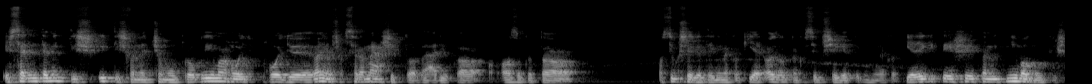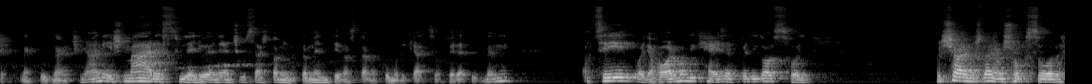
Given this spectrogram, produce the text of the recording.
és szerintem itt is, itt is van egy csomó probléma, hogy, hogy nagyon sokszor a másiktól várjuk a, azokat a, a szükségleteinknek a, azoknak a szükségleteinknek a kielégítését, amit mi magunk is meg tudnánk csinálni, és már ez szül egy olyan elcsúszást, aminek a mentén aztán a kommunikáció félre tud menni. A C, vagy a harmadik helyzet pedig az, hogy, hogy sajnos nagyon sokszor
